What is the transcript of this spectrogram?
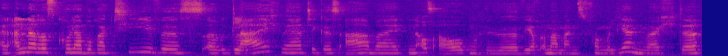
ein anderes kollaboratives, äh, gleichwertiges Arbeiten auf Augenhöhe, wie auch immer man es formulieren möchte,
